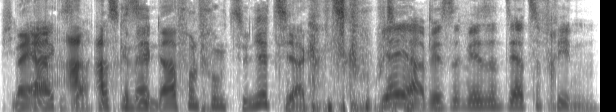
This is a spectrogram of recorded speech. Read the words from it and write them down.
Ich Naja, gesagt, abgesehen davon funktioniert's ja ganz gut. Ja, ja, wir sind, wir sind sehr zufrieden.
